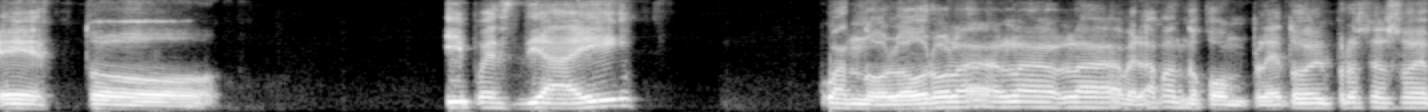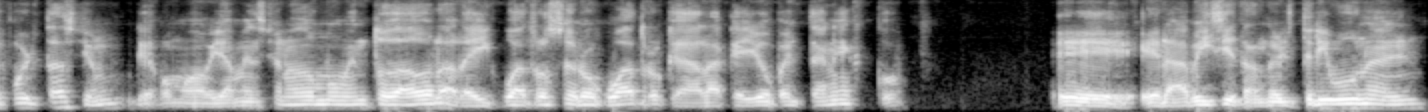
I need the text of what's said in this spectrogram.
Esto, y pues de ahí cuando logro la, la, ¿verdad? Cuando completo el proceso de deportación, que como había mencionado un momento dado, la ley 404, que a la que yo pertenezco, eh, era visitando el tribunal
